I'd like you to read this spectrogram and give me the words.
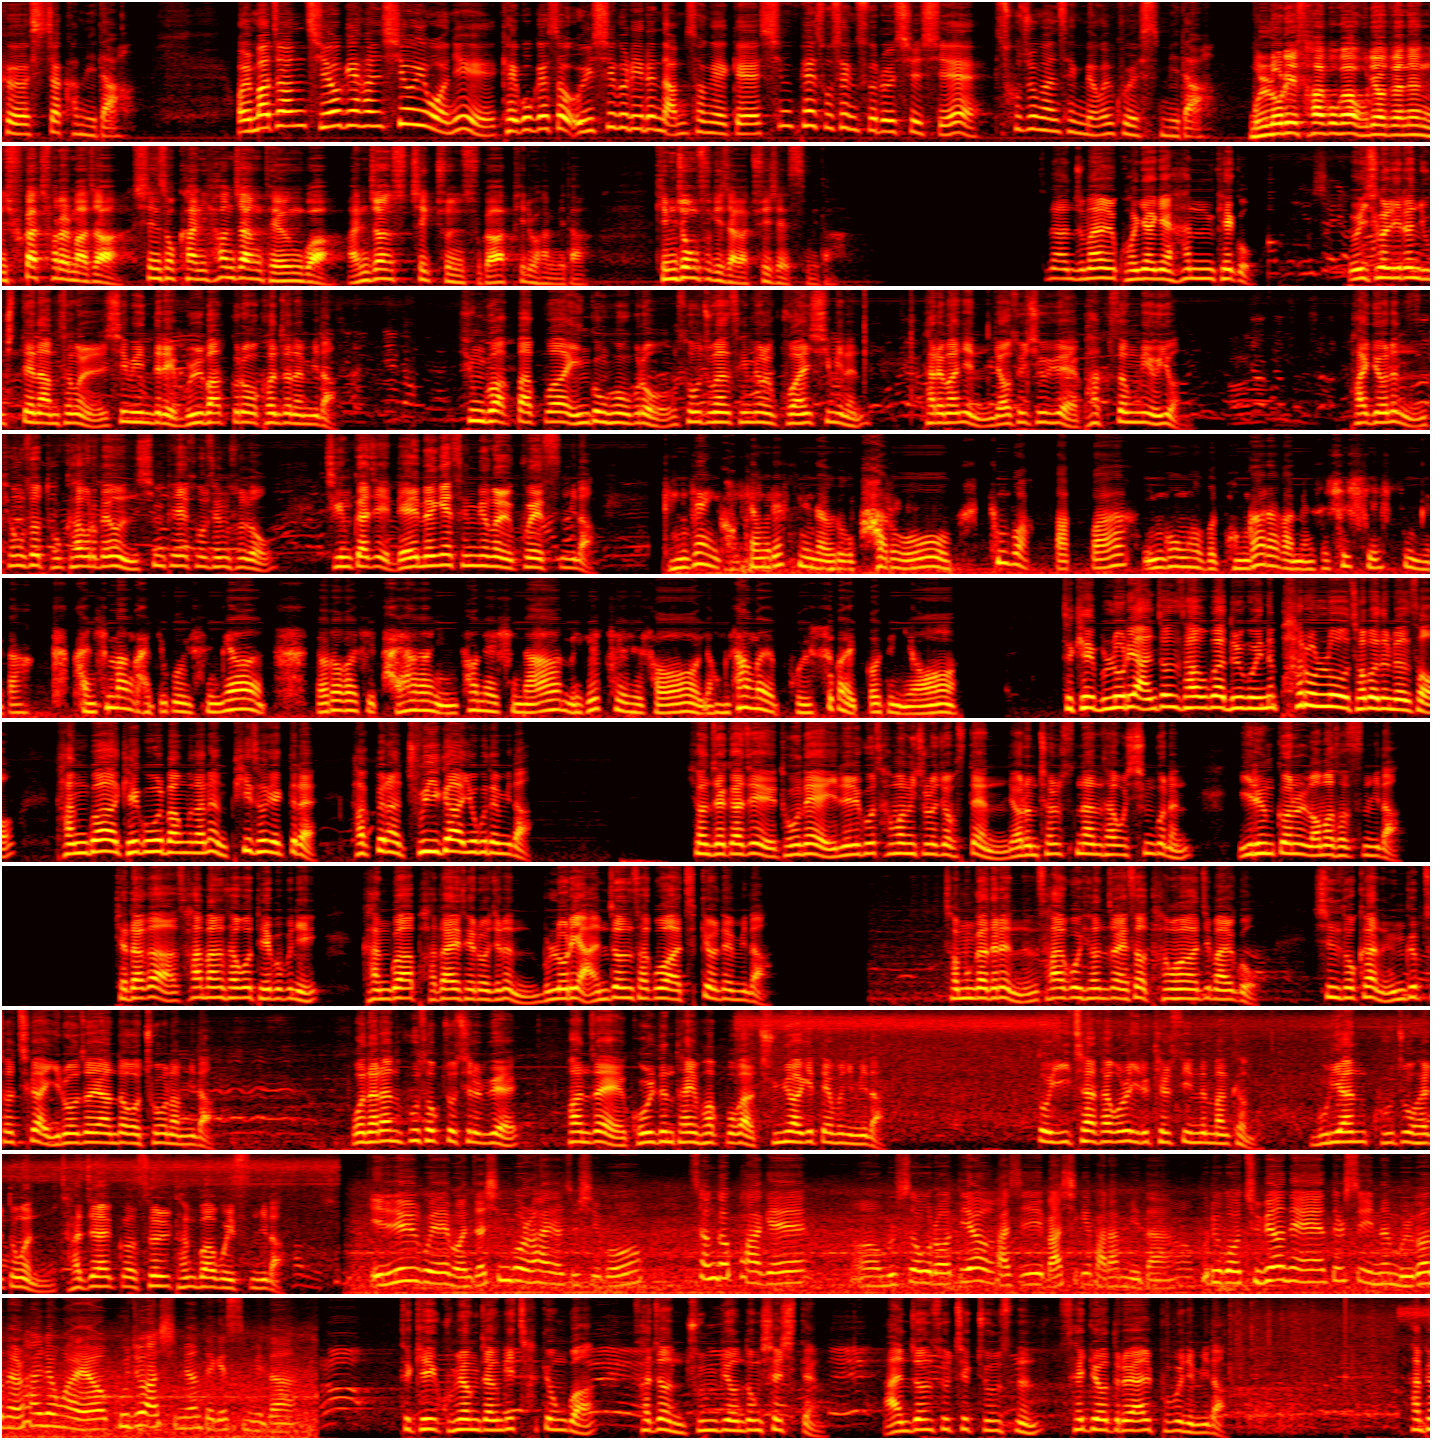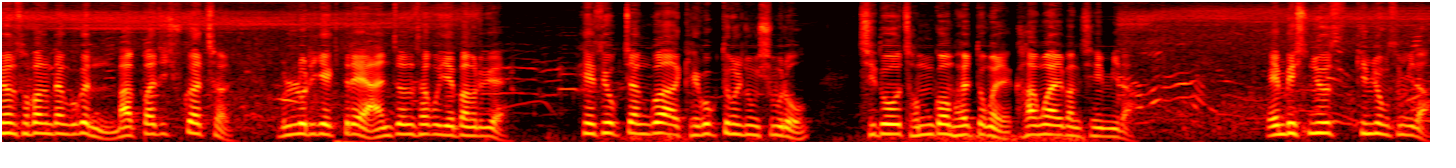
데스크 시작합니다. 얼마 전 지역의 한 시의원이 계곡에서 의식을 잃은 남성에게 심폐소생술을 실시해 소중한 생명을 구했습니다. 물놀이 사고가 우려되는 휴가철을 맞아 신속한 현장 대응과 안전수칙 준수가 필요합니다. 김종수 기자가 취재했습니다. 지난 주말 광양의 한 계곡. 의식을 잃은 60대 남성을 시민들이 물 밖으로 건져냅니다. 흉부 압박과 인공호흡으로 소중한 생명을 구한 시민은 다름 아닌 여수시의회 박성미 의원. 박 의원은 평소 독학으로 배운 심폐소생술로 지금까지 4명의 생명을 구했습니다. 굉장히 걱정을 했습니다. 그리고 바로 흉부 압박과 인공호흡을 번갈아 가면서 실시했습니다. 관심만 가지고 있으면 여러 가지 다양한 인터넷이나 매개체에서 영상을 볼 수가 있거든요. 특히 물놀이 안전사고가 늘고 있는 8월로 접어들면서 강과 계곡을 방문하는 피서객들의 각별한 주의가 요구됩니다. 현재까지 도내 119 상황실로 접수된 여름철 순환사고 신고는 70건을 넘어섰습니다. 게다가 사망사고 대부분이 강과 바다에서 이루어지는 물놀이 안전사고와 직결됩니다. 전문가들은 사고 현장에서 당황하지 말고 신속한 응급처치가 이루어져야 한다고 조언합니다. 원활한 후속 조치를 위해 환자의 골든타임 확보가 중요하기 때문입니다. 또 2차 사고를 일으킬 수 있는 만큼 무리한 구조 활동은 자제할 것을 당부하고 있습니다. 119에 먼저 신고를 하여 주시고 성급하게 어, 물속으로 뛰어가지 마시기 바랍니다. 어, 그리고 주변에 뜰 수 있는 물건을 활용하여 구조하시면 되겠습니다. 특히 구명장비 착용과 사전 준비운동 실시 등 안전수칙 준수는 새겨들어야 할 부분입니다. 한편 소방당국은 막바지 휴가철 물놀이객들의 안전사고 예방을 위해 해수욕장과 계곡 등을 중심으로 지도 점검 활동을 강화할 방침입니다. MBC 뉴스 김종수입니다.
